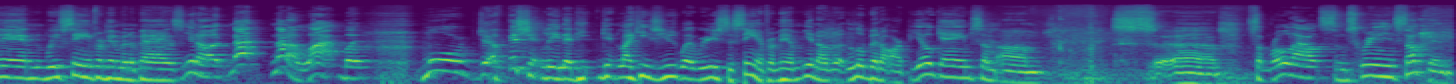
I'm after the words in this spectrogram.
than we've seen from him in the past. You know, not not a lot, but more efficiently that he like he's used what we're used to seeing from him. You know, a little bit of RPO game, some um, uh, some rollouts, some screens, something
